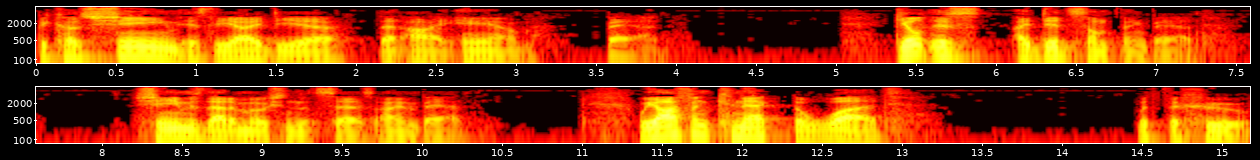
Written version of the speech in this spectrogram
Because shame is the idea that I am bad. Guilt is I did something bad. Shame is that emotion that says I am bad. We often connect the what with the who.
